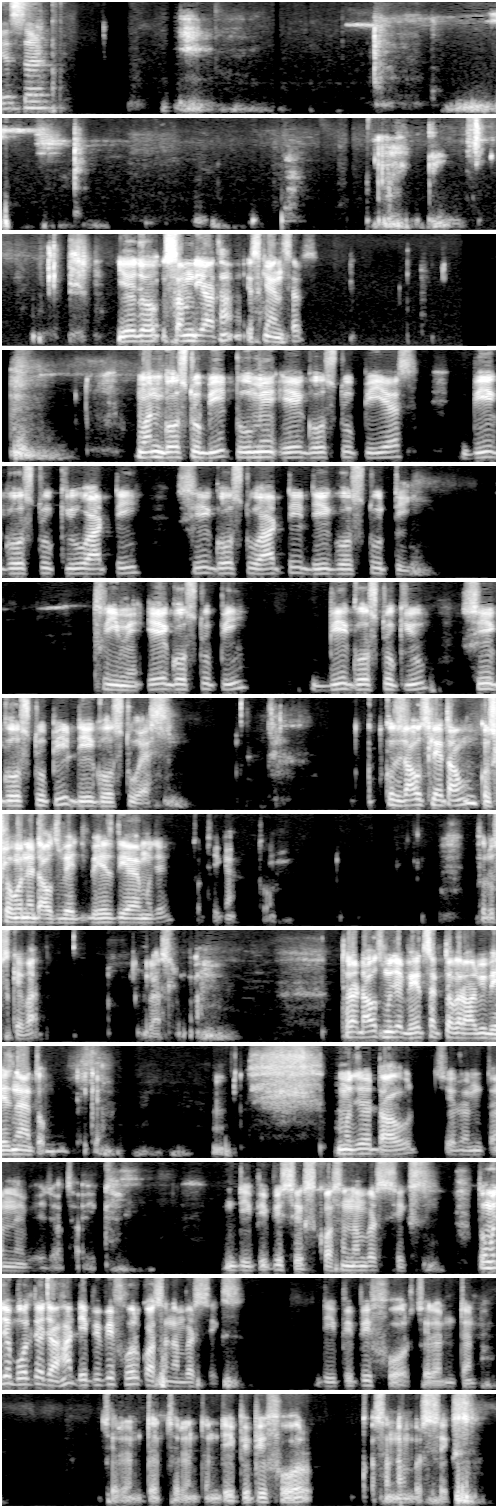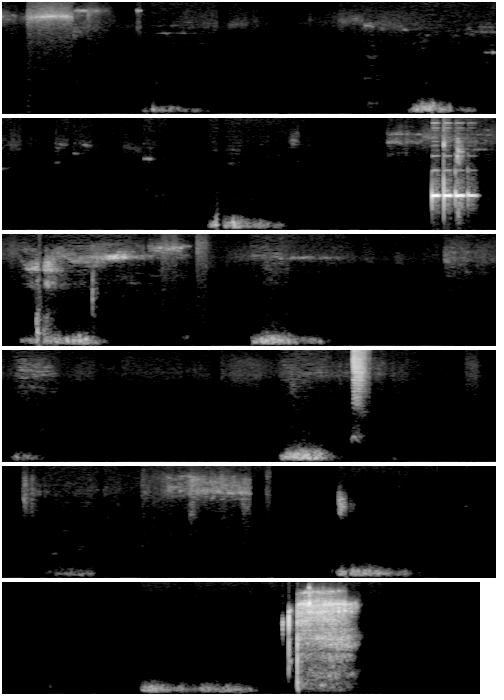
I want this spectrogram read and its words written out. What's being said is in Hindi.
Yes, sir. ये जो सम दिया था इसके answer one goes to B two में A goes to P S B goes to Q R T C goes to R T D goes to T three में A goes to P B goes to Q C goes to P D goes to S कुछ डाउट्स लेता हूँ, कुछ लोगों ने डाउट्स भेज भेज दिया है मुझे तो ठीक है तो फिर उसके बाद क्लास लूँगा। थोड़ा डाउट्स मुझे भेज सकते हो, अगर और भी भेजना है तो ठीक है। मुझे डाउट चिरंतन ने भेजा था एक। DPP six question number six तो मुझे बोलते जहाँ DPP four question number six DPP4, Chirantan. Chirantan, Chirantan, DPP4, question number 6.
